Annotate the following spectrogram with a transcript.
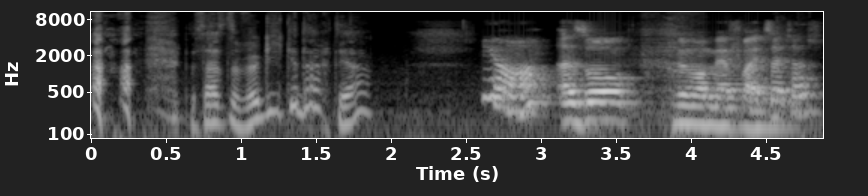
das hast du wirklich gedacht, ja? Ja, also wenn man mehr Freizeit hat.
